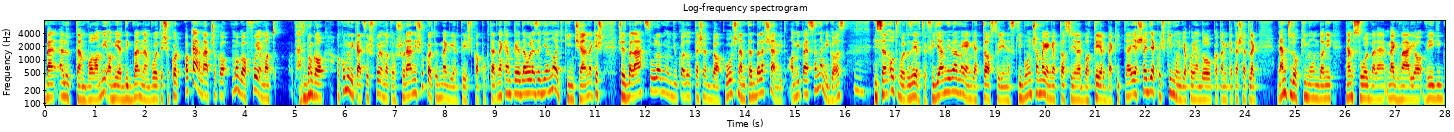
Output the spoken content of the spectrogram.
ben, előttem valami, ami eddig bennem volt, és akkor akár már csak a maga a folyamat tehát maga a kommunikációs folyamaton során is sokkal több megértést kapok. Tehát nekem például ez egy ilyen nagy kincs ennek, és, és ezben látszólag mondjuk adott esetben a coach nem tett bele semmit, ami persze nem igaz, hiszen ott volt az értő figyelmével, megengedte azt, hogy én ezt kibontsam, megengedte azt, hogy én ebbe a térbe kiteljesedjek, hogy kimondjak olyan dolgokat, amiket esetleg nem tudok kimondani, nem szól bele, megvárja, végig,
